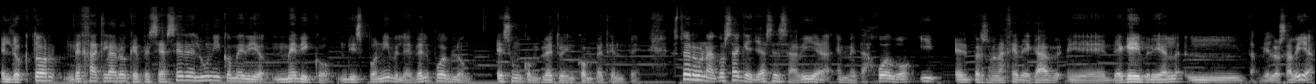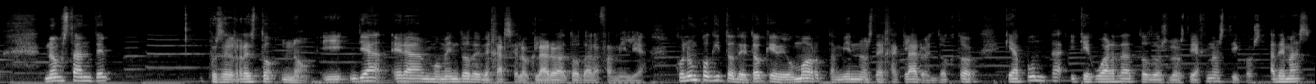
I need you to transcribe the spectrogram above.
el doctor deja claro que pese a ser el único medio médico disponible del pueblo, es un completo incompetente. Esto era una cosa que ya se sabía en metajuego y el personaje de, eh, Gabriel también lo sabía. No obstante, Pues el resto no, y ya era el momento de dejárselo claro a toda la familia. Con un poquito de toque de humor también nos deja claro el doctor que apunta y que guarda todos los diagnósticos, además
